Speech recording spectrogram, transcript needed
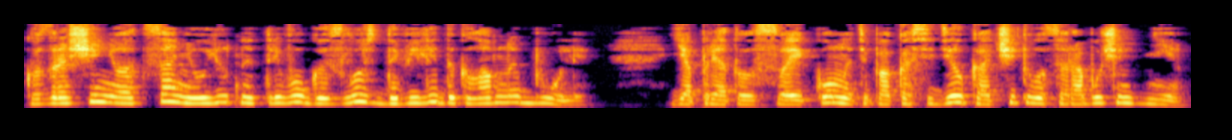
К возвращению отца неуютная тревога и злость довели до головной боли. Я пряталась в своей комнате, пока сиделка отчитывалась о рабочем дне.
